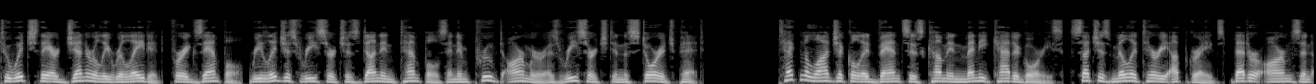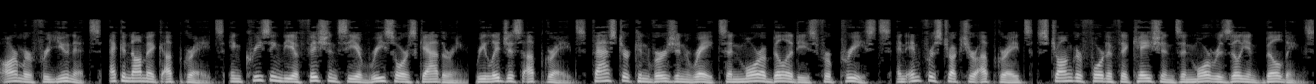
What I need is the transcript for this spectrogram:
to which they are generally related, for example, religious research is done in temples and improved armor is researched in the storage pit. Technological advances come in many categories, such as military upgrades better arms and armor for units, economic upgrades increasing the efficiency of resource gathering, religious upgrades faster conversion rates and more abilities for priests and infrastructure upgrades stronger fortifications and more resilient buildings.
